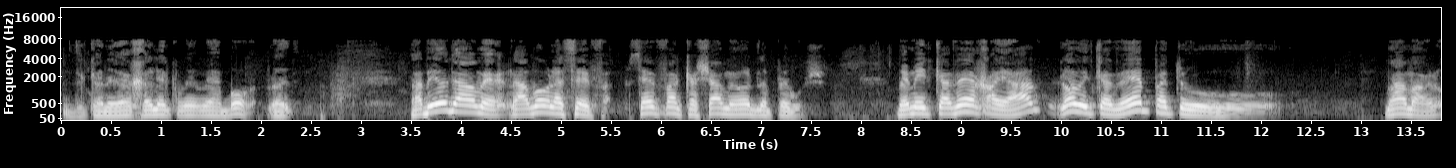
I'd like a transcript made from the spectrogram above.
זה כנראה חלק מהבור, לא יודע. רבי יהודה אומר, נעבור לסיפא. סיפא קשה מאוד לפירוש. במתכוון חייב, לא מתכוון פטור. מה אמרנו?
